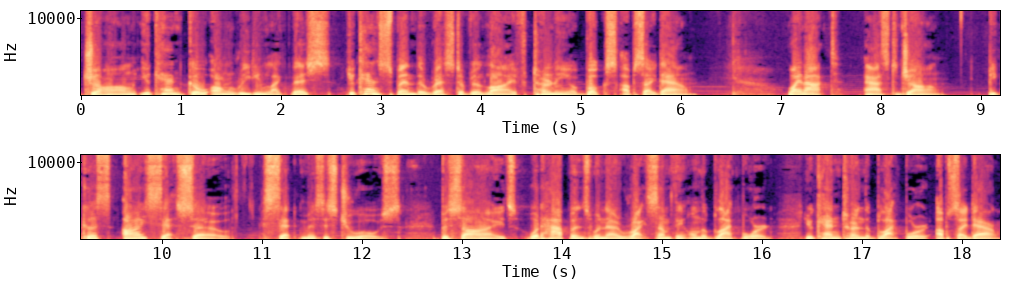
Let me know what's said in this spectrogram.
John, you can't go on reading like this. You can't spend the rest of your life turning your books upside down. Why not? asked John. Because I said so, said Mrs. Jewls. Besides, what happens when I write something on the blackboard? You can't turn the blackboard upside down.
